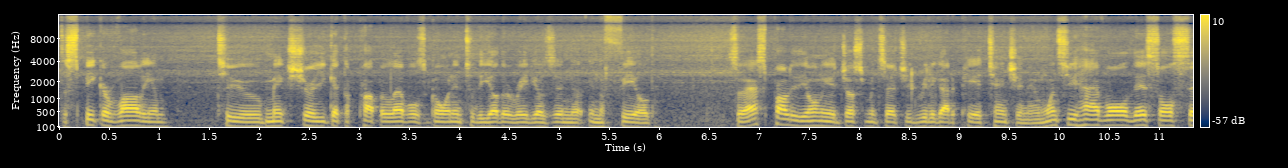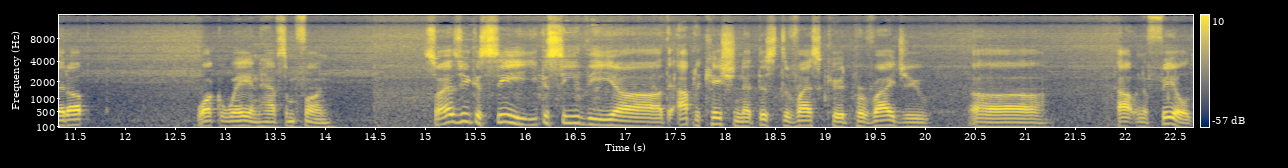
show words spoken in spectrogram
the speaker volume, to make sure you get the proper levels going into the other radios in the, in the field. So that's probably the only adjustments that you really got to pay attention. And once you have all this all set up, walk away and have some fun. So as you can see, you can see the uh, the application that this device could provide you uh, out in the field.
